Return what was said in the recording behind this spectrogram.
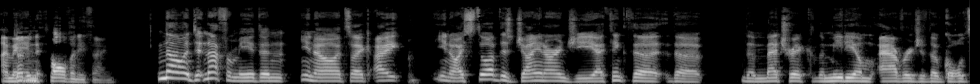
I mean, didn't solve anything. no, it did not for me. It didn't. You know, it's like I, you know, I still have this giant RNG. I think the the the metric, the medium average of the gold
